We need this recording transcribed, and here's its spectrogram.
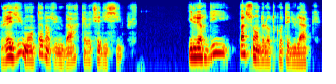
Jésus monta dans une barque avec ses disciples. Il leur dit, Passons de l'autre côté du lac.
